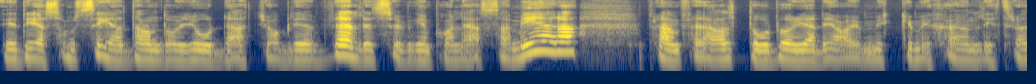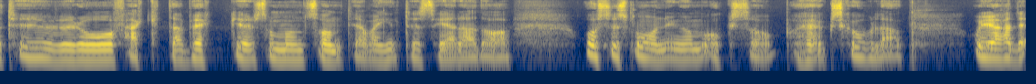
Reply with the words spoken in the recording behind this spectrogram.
är det som sedan då gjorde att jag blev väldigt sugen på att läsa mera. Framförallt då började jag mycket med skönlitteratur och faktaböcker som sånt jag var intresserad av. Och så småningom också på högskolan. Och jag hade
